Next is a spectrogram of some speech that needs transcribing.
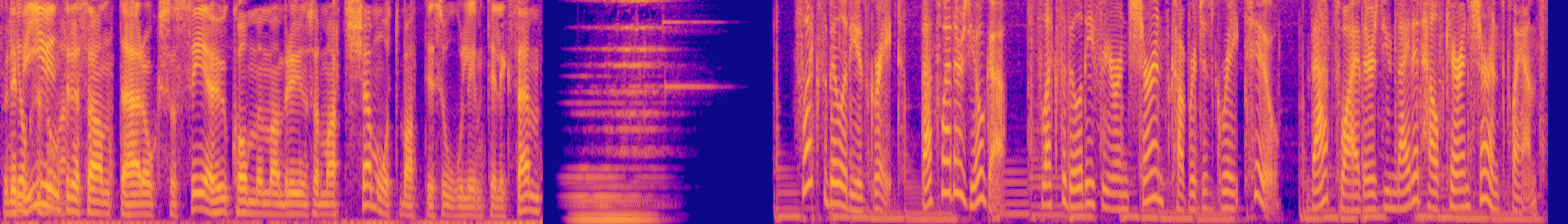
Men det, det blir ju intressant det här också. Se hur kommer man Brynäs att matcha mot Mattis Olim till exempel. Flexibility is great. That's why there's yoga. Flexibility for your insurance coverage is great too. That's why there's United Healthcare Insurance Plans.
